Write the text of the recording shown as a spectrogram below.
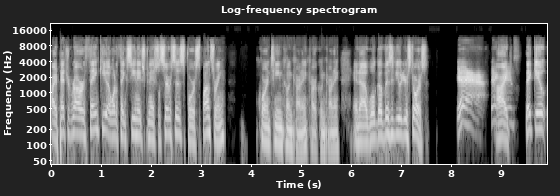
All right, Patrick Brower, thank you. I want to thank CNH Financial Services for sponsoring Quarantine Con Carne, Car Con Carne. And uh, we'll go visit you at your stores. Yeah. Thanks, All right. James. Thank you.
